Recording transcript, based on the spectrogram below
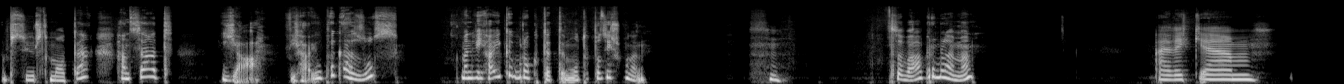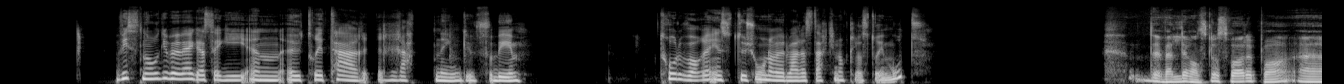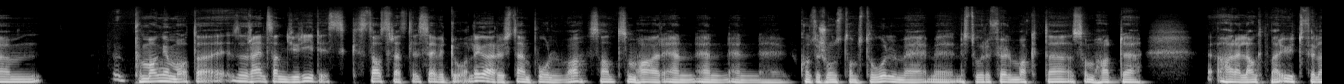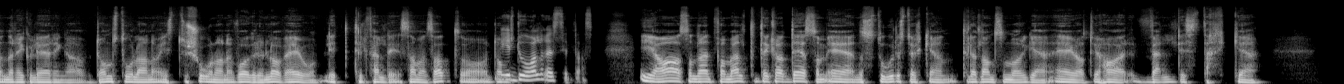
absurd måte. Han sa at ja, vi har jo Pegasus, men vi har ikke brukt dette mot opposisjonen. Hm. Så hva er problemet? Eirik, hvis Norge beveger seg i en autoritær retning, gud forby, tror du våre institusjoner vil være sterke nok til å stå imot? Det er veldig vanskelig å svare på. På mange måter, rent sånn juridisk, statsrettslig, så er vi dårligere rusta enn Polen var, sant? som har en, en, en konsesjonsdomstol med, med, med, store fullmakter, som hadde, har en langt mer utfyllende regulering av domstolene og institusjonene. Vår grunnlov er jo litt tilfeldig sammensatt. vi er dårligere stilt, altså? Ja, sånn rent formelt. Det er klart det som er den store styrken til et land som Norge, er jo at vi har veldig sterke,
